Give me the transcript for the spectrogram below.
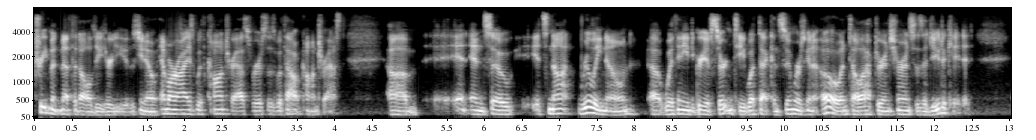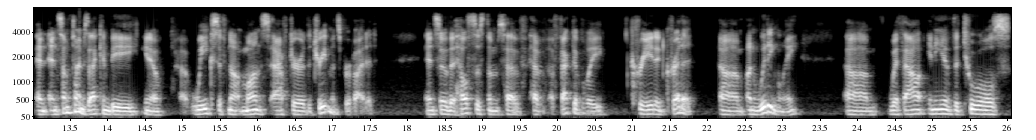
treatment methodologies are used you know mris with contrast versus without contrast um, and, and, so it's not really known uh, with any degree of certainty what that consumer is going to owe until after insurance is adjudicated. And and sometimes that can be you know weeks if not months after the treatment's provided. And so the health systems have have effectively created credit um, unwittingly um, without any of the tools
